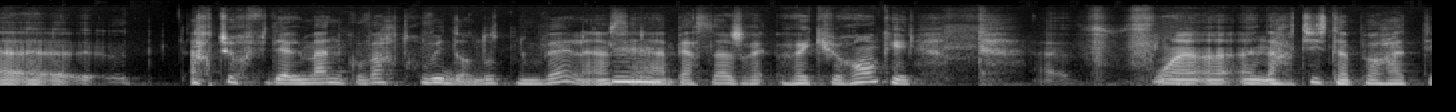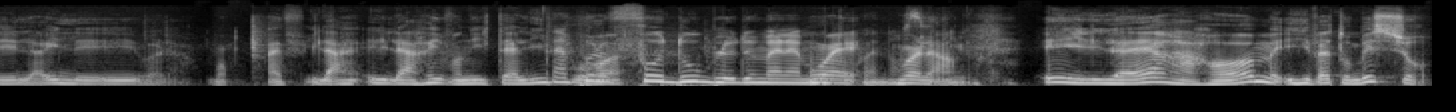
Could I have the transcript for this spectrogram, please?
euh, Arthur Fidelman, qu'on va retrouver dans d'autres nouvelles. Hein, c'est mm. un personnage récurrent qui est euh, un, artiste un peu raté. Là, il est. Voilà. Bon, bref, il, il arrive en Italie. C'est un peu le faux double de Malamud. Ouais, voilà. Et il erre à Rome et il va tomber sur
